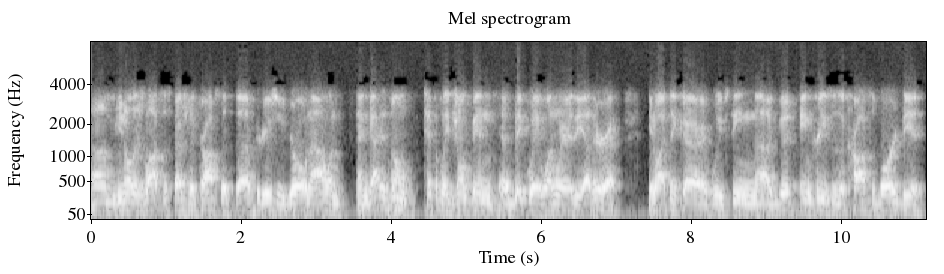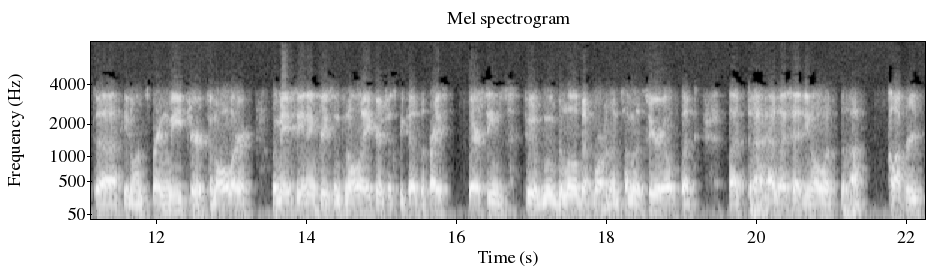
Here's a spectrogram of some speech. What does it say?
um, you know, there's lots of specialty crops that uh, producers grow now, and and guys don't typically jump in a big way one way or the other. Uh, you know, I think uh, we've seen uh, good increases across the board, be it uh, you know in spring wheat or canola. Or we may see an increase in canola acres just because the price there seems to have moved a little bit more than some of the cereals. But but uh, as I said, you know, with uh, cluster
